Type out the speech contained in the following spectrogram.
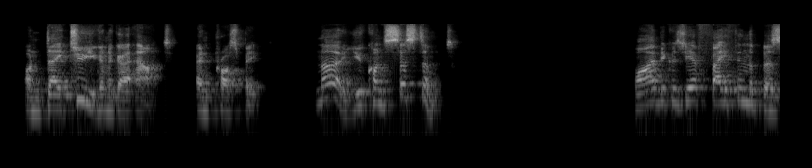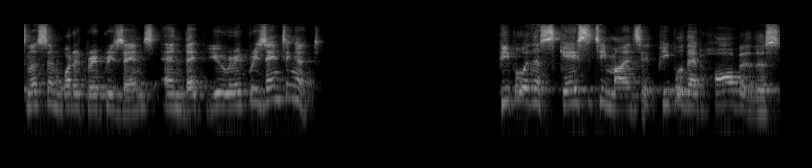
on day two, you're going to go out and prospect. No, you're consistent. Why? Because you have faith in the business and what it represents and that you're representing it. People with a scarcity mindset, people that harbor this,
